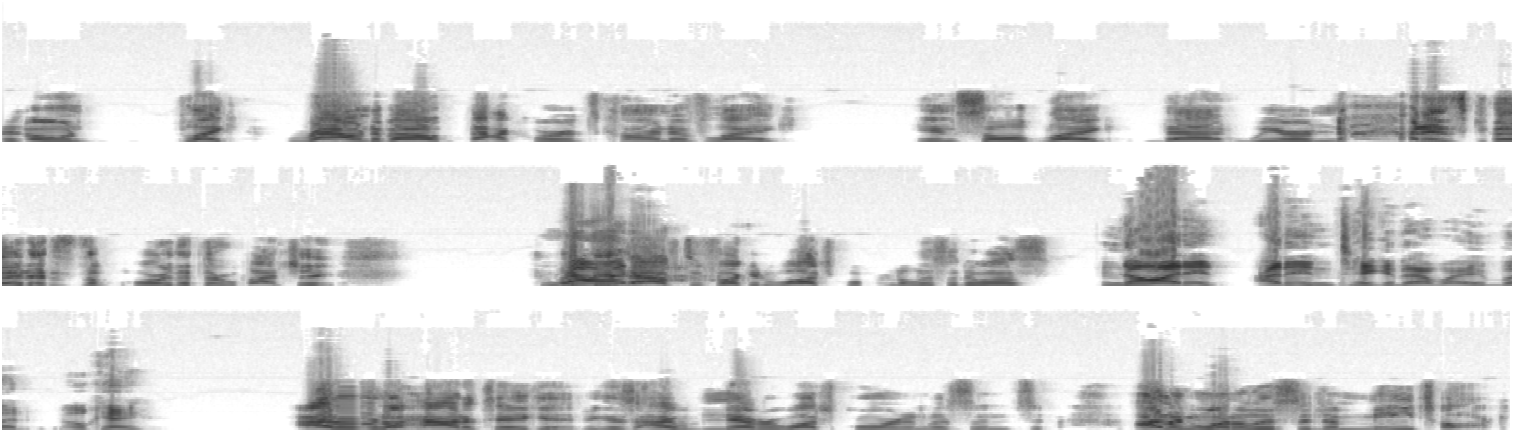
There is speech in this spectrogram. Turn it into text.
of an own like roundabout, backwards kind of like insult, like that we are not as good as the porn that they're watching. No, Like they have to fucking watch porn to listen to us. no, I didn't. I didn't take it that way, but okay. I don't know how to take it because I would never watch porn and listen to. I don't even want to listen to me talk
